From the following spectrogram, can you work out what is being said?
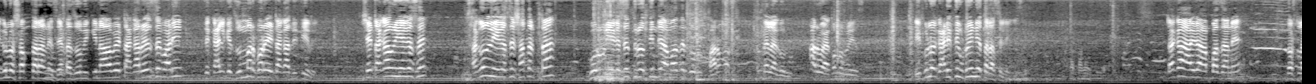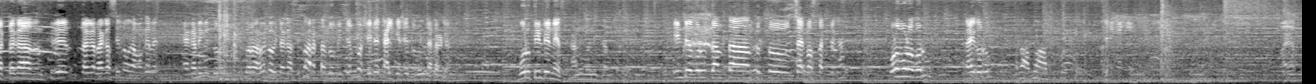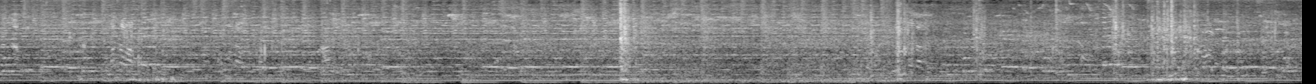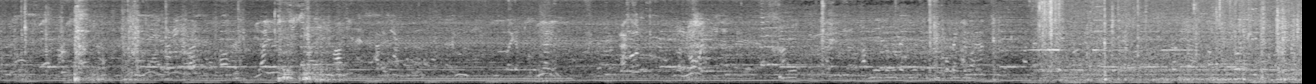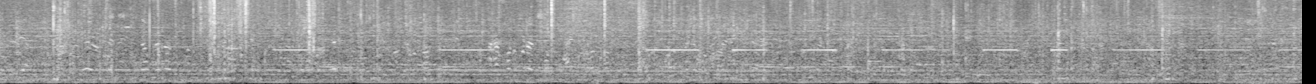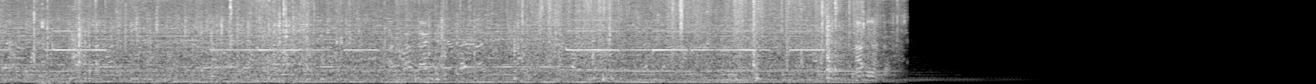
এগুলো সব তারা নিয়েছে একটা জমি কিনা হবে, টাকা রয়েছে বাড়ি, যে কালকে জুম্মার পরে এই টাকা দিতে হবে। সে টাকাও নিয়ে গেছে, ছাগল নিয়ে গেছে সাত আটটা, গরু নিয়ে গেছে দুটো তিনটে, আমাদের গরু, ফার্ম মেলা গরু আরও এখনও রয়েছে। এগুলো গাড়িতে উঠেই নিয়ে তারা চলে গেছে। টাকা এটা আব্বা জানে, দশ লাখ টাকা টাকা টাকা ছিল আমাকে। একাডেমির জমি বিক্রি করা হলো ওই টাকা ছিল আর একটা জমি কিনবো সেটা কালকে সে জমি টাকা দেবে গরু তিনটে নেছে। আনুমানিক দাম। তিনটে গরুর দামটা অন্তত চার পাঁচ লাখ টাকা। বড় বড় গরু গাই গরু। আপনার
